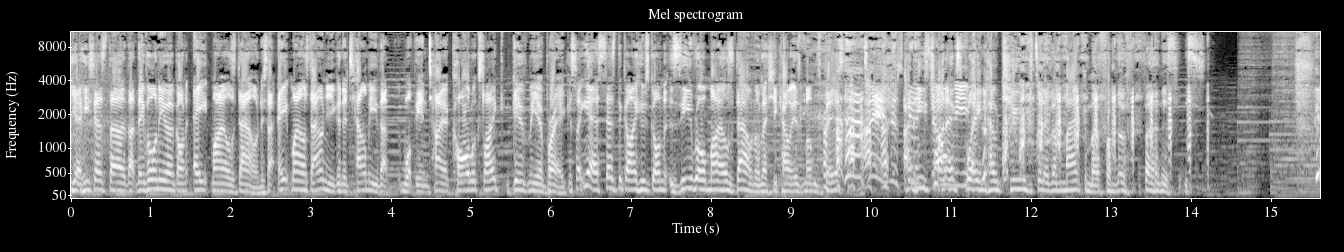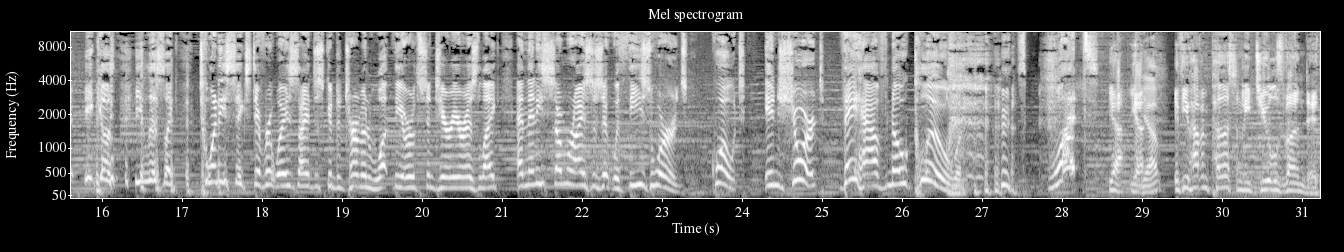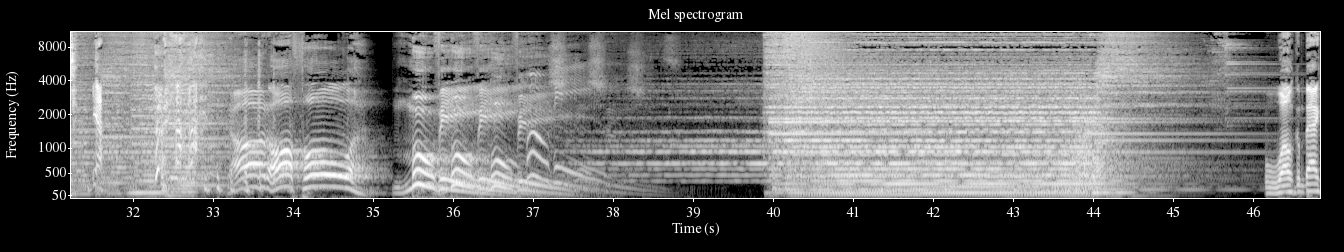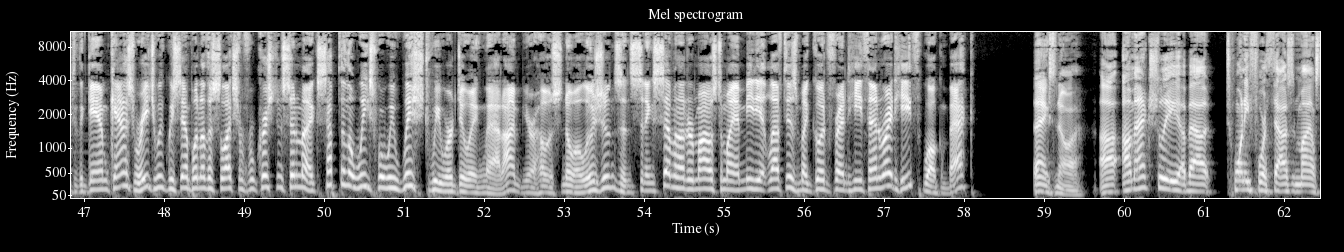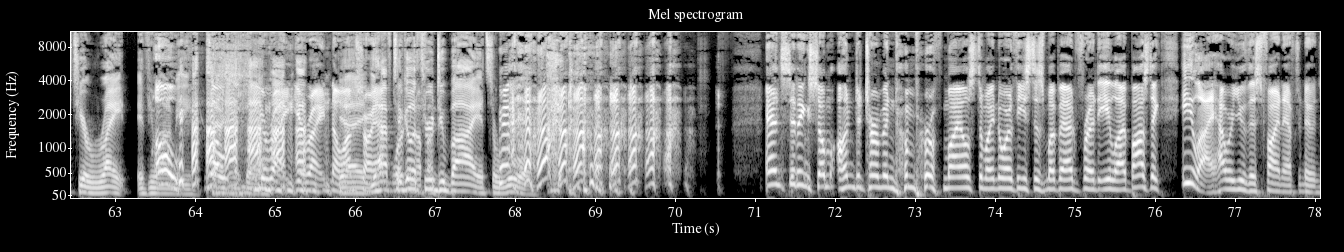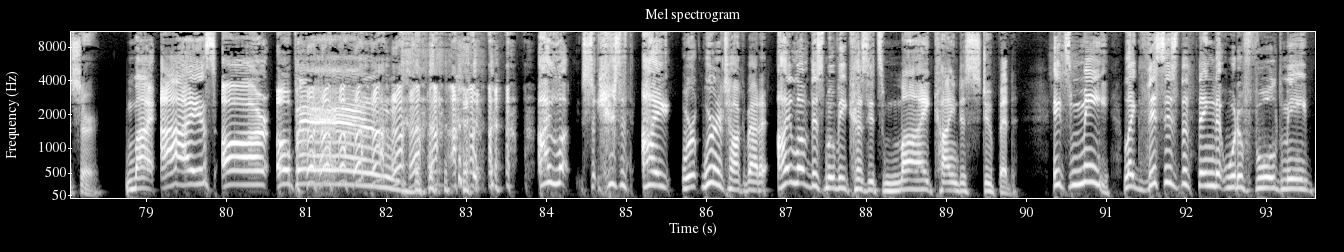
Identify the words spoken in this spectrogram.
Yeah, he says the, that they've only gone eight miles down. Is that eight miles down? You're going to tell me that what the entire core looks like? Give me a break. It's like, yeah, says the guy who's gone zero miles down, unless you count his mum's basement. and he's trying to explain how tubes deliver magma from the furnaces. he goes, he lists like 26 different ways scientists can determine what the Earth's interior is like, and then he summarizes it with these words quote, in short, they have no clue. what? Yeah, yeah. Yep. If you haven't personally Jules Verne did. Yeah. God awful movie movie. movie. Welcome back to the Gamcast, where each week we sample another selection from Christian cinema, except in the weeks where we wished we were doing that. I'm your host, Noah Lugeons, and sitting 700 miles to my immediate left is my good friend Heath Enroth. Heath, welcome back. Thanks, Noah. Uh, I'm actually about 24,000 miles to your right, if you Oh, want to be. no, you're right. You're right. No, Yeah, I'm sorry. You have to go through on- Dubai. It's a rule. And sitting some undetermined number of miles to my northeast is my bad friend Eli Bosnick. Eli, how are you this fine afternoon, sir? My eyes are open. I love. So here's the. I we're we're gonna talk about it. I love this movie because it's my kind of stupid. It's me. Like this is the thing that would have fooled me.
